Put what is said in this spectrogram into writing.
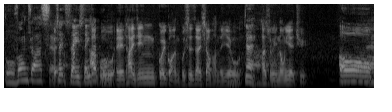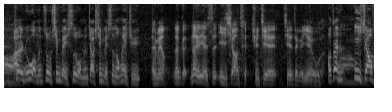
捕风抓蛇，谁谁谁在捕不？诶，他已经归管不是在消防的业务，哎他属于农业局。哦，所以如果我们住新北市，我们叫新北市农业局。哎，没有，那个那也是义消去接接这个业务了。哦，在义消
